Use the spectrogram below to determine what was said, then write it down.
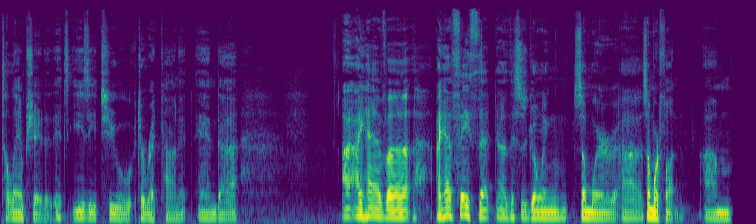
to lampshade it. It's easy to to retcon it, and uh, I, I have uh, I have faith that uh, this is going somewhere uh, somewhere fun. Um,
